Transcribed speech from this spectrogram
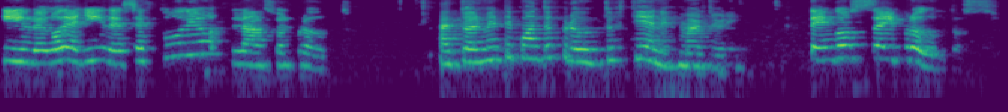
y luego de allí, de ese estudio, lanzo el producto. Actualmente, ¿cuántos productos tienes, Marjorie? Tengo seis productos.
